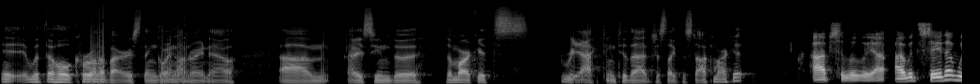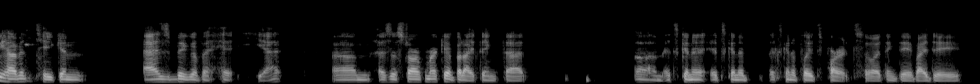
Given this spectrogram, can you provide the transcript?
It, with the whole coronavirus thing going on right now, um, I assume the the market's reacting to that just like the stock market. Absolutely, I, I would say that we haven't taken as big of a hit yet um, as a stock market, but I think that um, it's gonna it's gonna it's gonna play its part. So I think day by day,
